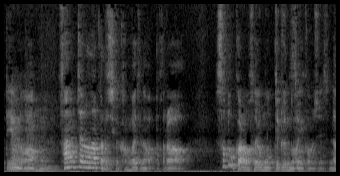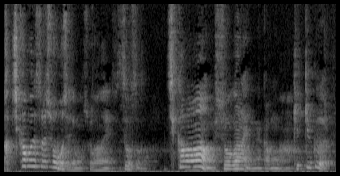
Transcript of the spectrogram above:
ていうのは、三茶の中でしか考えてなかったから外からそれを持ってくるのがいいかもしれないですね。なんか近場でそれ勝負してでもしょうがないですそうそうそう近場はもうしょうがない。なんかもううん結局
